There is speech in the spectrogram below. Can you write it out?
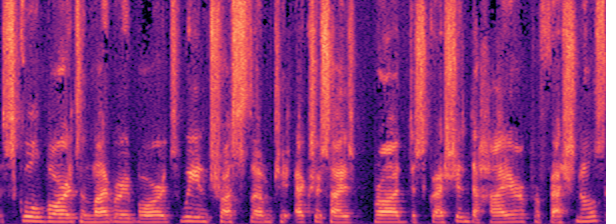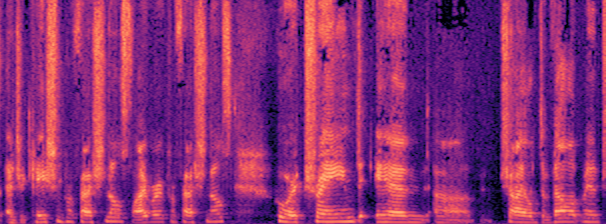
School boards and library boards, we entrust them to exercise broad discretion to hire professionals, education professionals, library professionals who are trained in uh, child development,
